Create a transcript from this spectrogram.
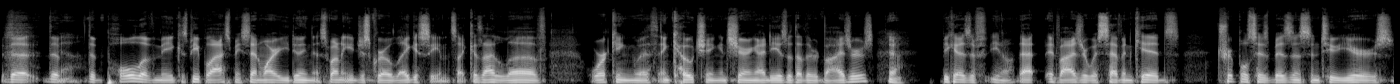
the the Yeah. the pull of me because people ask me, "Sten, why are you doing this? Why don't you just grow legacy?" And it's like cuz I love working with and coaching and sharing ideas with other advisors Yeah. because if you know that advisor with seven kids triples his business in two years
